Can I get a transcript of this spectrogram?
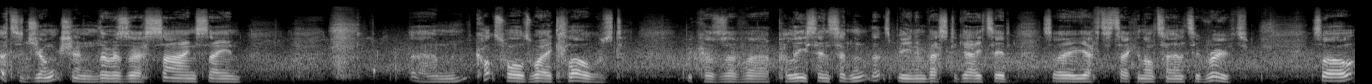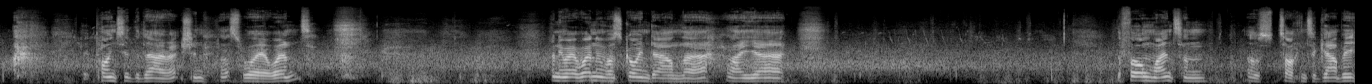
at a junction there was a sign saying um, Cotswolds Way closed because of a police incident that's been investigated so you have to take an alternative route. So it pointed the direction that's the way I went. Anyway when I was going down there I uh, the phone went and I was talking to Gabby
